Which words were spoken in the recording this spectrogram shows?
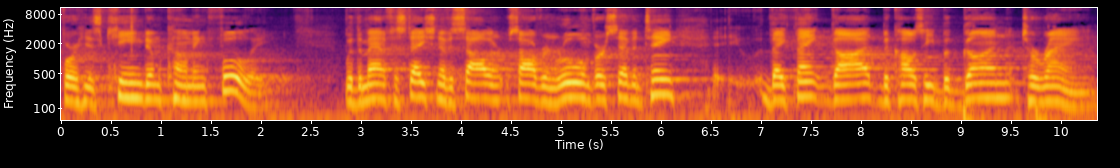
for his kingdom coming fully. With the manifestation of his sovereign rule in verse 17, they thank God because he begun to reign.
